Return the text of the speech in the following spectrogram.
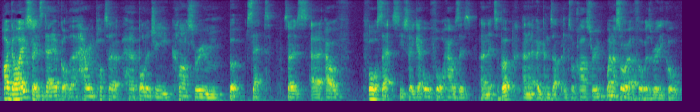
Hi guys, so today I've got the Harry Potter Herbology Classroom book set. So it's uh, out of four sets, you you get all four houses and it's a book and then it opens up into a classroom. When I saw it I thought it was really cool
